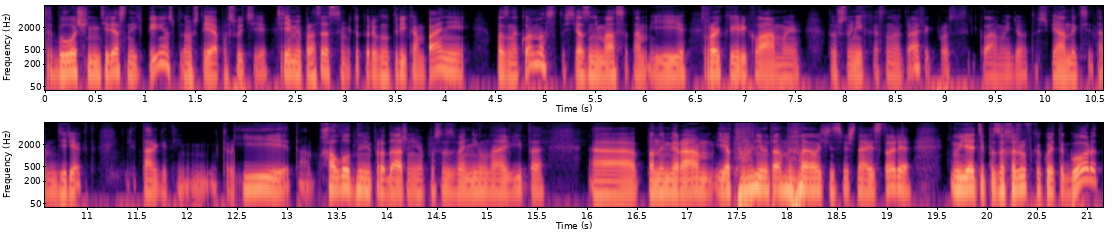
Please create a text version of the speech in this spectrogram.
Это был очень интересный experience, потому что я, по сути, всеми процессами, которые внутри компании, познакомился. То есть я занимался там и настройкой рекламы, потому что у них основной трафик просто с рекламы идет. То есть в Яндексе там Директ или Таргет. И там холодными продажами. Я просто звонил на Авито э, по номерам. Я помню, там была очень смешная история. Ну, я типа захожу в какой-то город,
